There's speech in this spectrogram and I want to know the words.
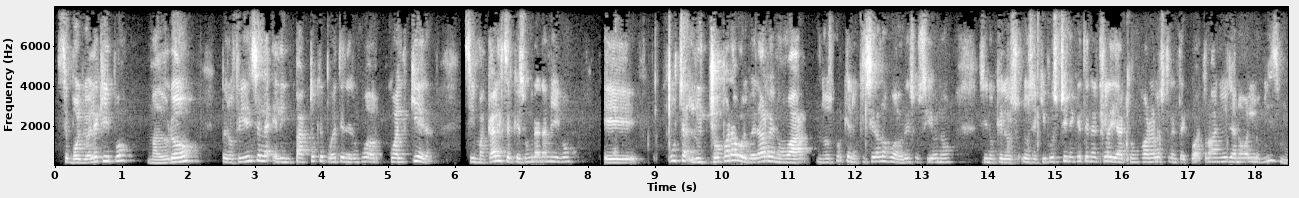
se volvió al equipo, maduró, pero fíjense la- el impacto que puede tener un jugador cualquiera. Si McAllister, que es un gran amigo, eh, pucha, luchó para volver a renovar, no es porque no quisieran los jugadores o sí o no, sino que los, los equipos tienen que tener claridad que un jugador a los 34 años ya no vale lo mismo.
